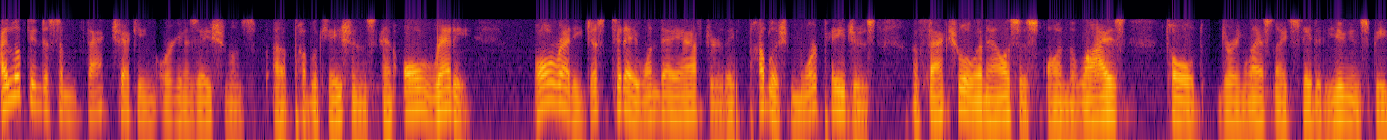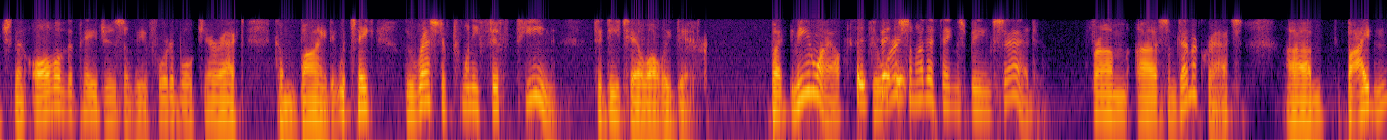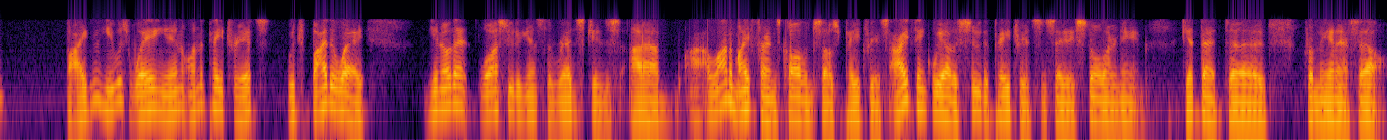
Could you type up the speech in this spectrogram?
I looked into some fact-checking organizations, uh, publications, and already, already just today, one day after, they published more pages of factual analysis on the lies told during last night's State of the Union speech than all of the pages of the Affordable Care Act combined. It would take the rest of 2015 to detail all we did. But meanwhile, there were some other things being said from uh, some Democrats. Um, Biden, Biden, he was weighing in on the Patriots, which, by the way, you know that lawsuit against the Redskins. Uh, a lot of my friends call themselves Patriots. I think we ought to sue the Patriots and say they stole our name. Get that uh, from the NFL.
